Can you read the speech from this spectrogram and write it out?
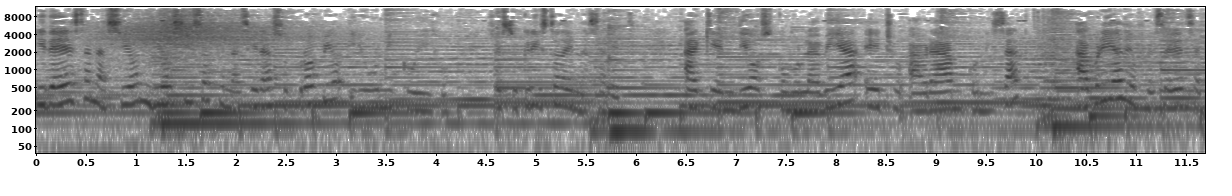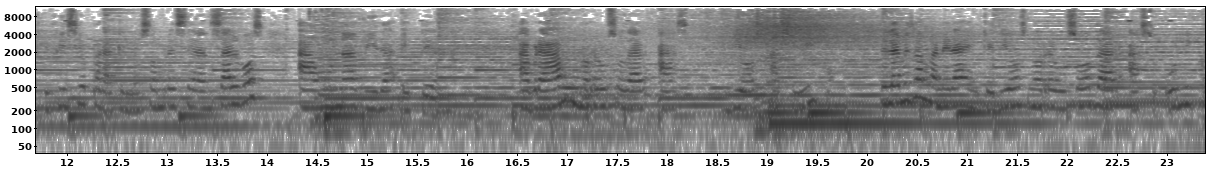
y de esta nación Dios hizo que naciera su propio y único Hijo, Jesucristo de Nazaret, a quien Dios, como lo había hecho Abraham con Isaac, habría de ofrecer el sacrificio para que los hombres sean salvos a una vida eterna. Abraham no rehusó dar a Dios a su Hijo, de la misma manera en que Dios no rehusó dar a su único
